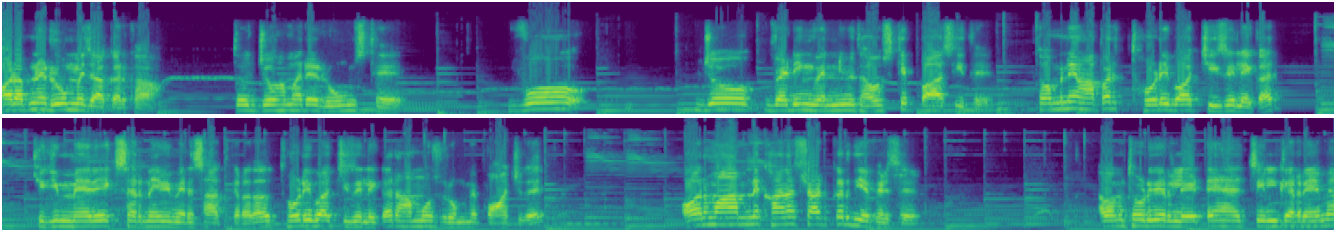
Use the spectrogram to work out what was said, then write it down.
और अपने रूम में जाकर खा। तो जो हमारे रूम्स थे, वो जो वेडिंग वेन्यू था, उसके पास ही थे। तो हमने वहाँ पर थोड़ी बहुत चीज़ें लेकर, क्योंकि मेरे एक सर ने भी मेरे साथ करा था तो थोड़ी बहुत चीज़ें लेकर हम उस रूम में पहुँच गए। और वहाँ हमने खाना स्टार्ट कर दिया फिर से। अब हम थोड़ी देर लेटे हैं चिल कर रहे हैं। मैं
